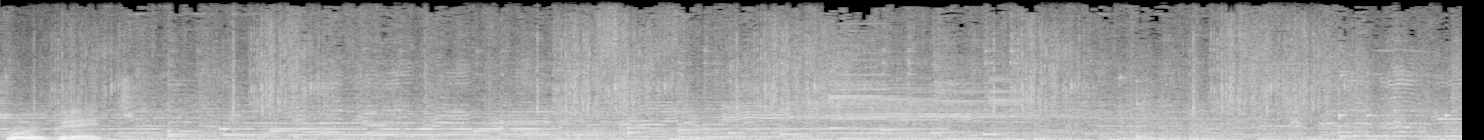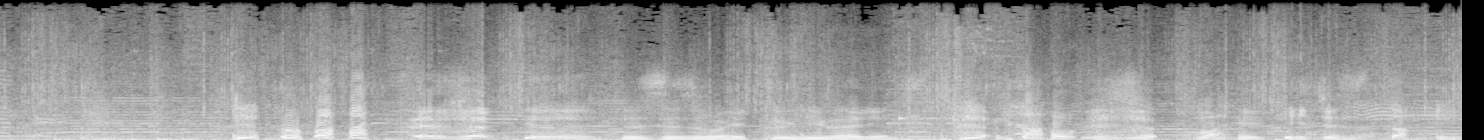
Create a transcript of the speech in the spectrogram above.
full grave digger. this is way too hilarious. no, why he just died?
